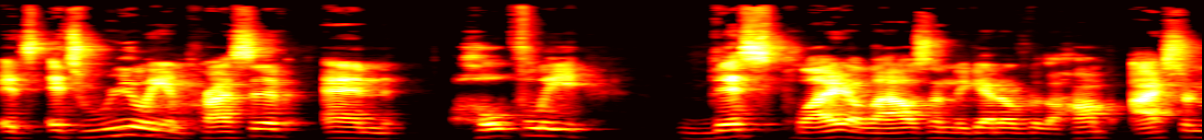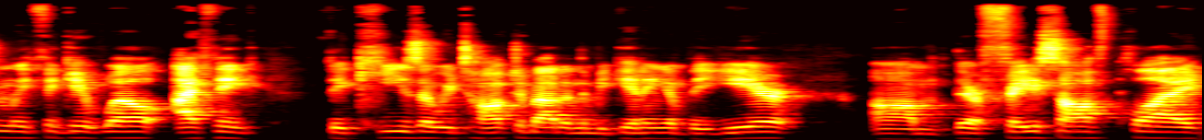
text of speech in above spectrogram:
it's it's really impressive and hopefully this play allows them to get over the hump. I certainly think it will. I think the keys that we talked about in the beginning of the year, um, their face-off play,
